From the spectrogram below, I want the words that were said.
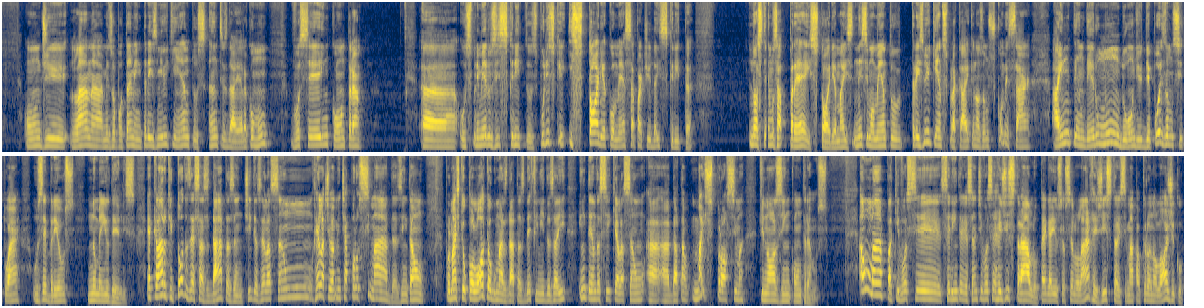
onde lá na Mesopotâmia, em 3500 antes da Era Comum, você encontra uh, os primeiros escritos. Por isso que história começa a partir da escrita. Nós temos a pré-história, mas nesse momento, 3.500 para cá, é que nós vamos começar a entender o mundo, onde depois vamos situar os hebreus no meio deles. É claro que todas essas datas antigas elas são relativamente aproximadas. Então, por mais que eu coloque algumas datas definidas aí, entenda-se que elas são a, a data mais próxima que nós encontramos. Há um mapa que você seria interessante você registrá-lo. Pega aí o seu celular, registra esse mapa cronológico.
